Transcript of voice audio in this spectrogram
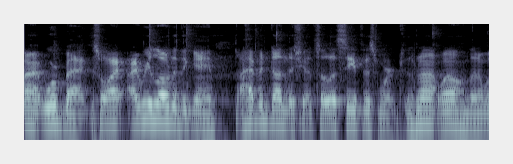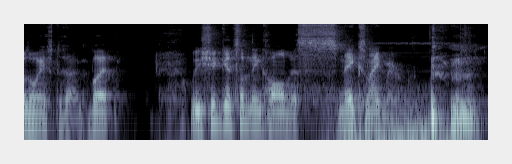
All right, we're back. So I, I reloaded the game. I haven't done this yet, so let's see if this works. If not, well, then it was a waste of time. But we should get something called a Snake's Nightmare.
